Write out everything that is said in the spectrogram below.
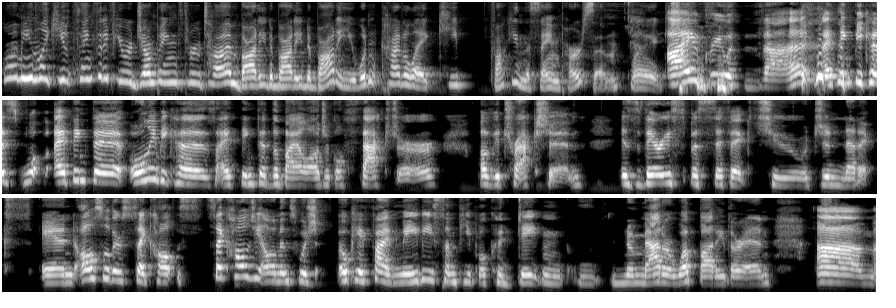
Well, I mean, like you'd think that if you were jumping through time, body to body to body, you wouldn't kind of like keep fucking the same person. Like, I agree with that. I think because well, I think that only because I think that the biological factor of attraction is very specific to genetics and also there's psycho- psychology elements which okay fine maybe some people could date in, no matter what body they're in um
